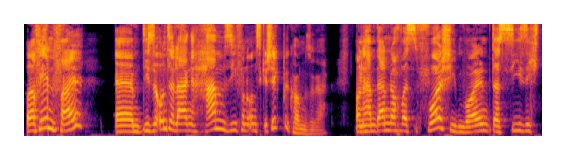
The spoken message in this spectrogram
Und auf jeden Fall, ähm, diese Unterlagen haben sie von uns geschickt bekommen sogar. Und haben dann noch was vorschieben wollen, dass sie sich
